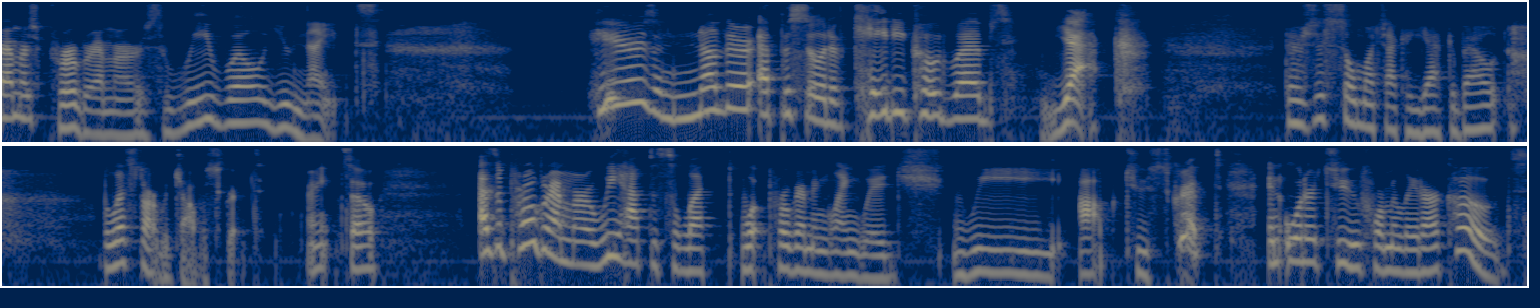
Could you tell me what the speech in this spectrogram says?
programmers, programmers, we will unite. Here's another episode of Katie Code Web's Yak. There's just so much I could yak about. But let's start with JavaScript, right? So, as a programmer, we have to select what programming language we opt to script in order to formulate our codes.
